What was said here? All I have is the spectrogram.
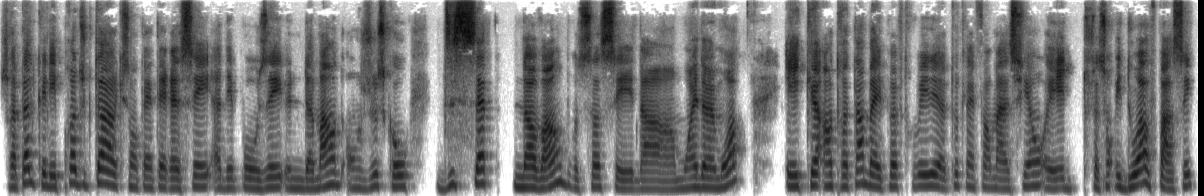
Je rappelle que les producteurs qui sont intéressés à déposer une demande ont jusqu'au 17 novembre, ça c'est dans moins d'un mois, et qu'entre-temps, ben, ils peuvent trouver euh, toute l'information et de toute façon, ils doivent passer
